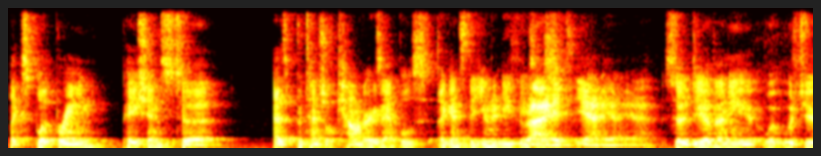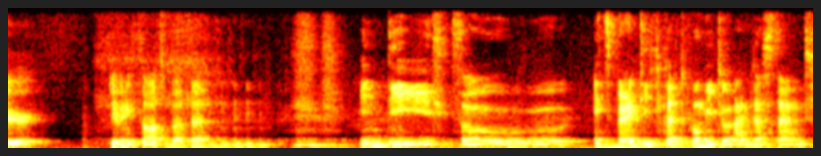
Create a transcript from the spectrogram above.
like split brain patients to as potential counterexamples against the unity thesis. right, yeah, yeah, yeah. So do you have any? What, what's your? Do you have any thoughts about that? Indeed. So it's very difficult for me to understand.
